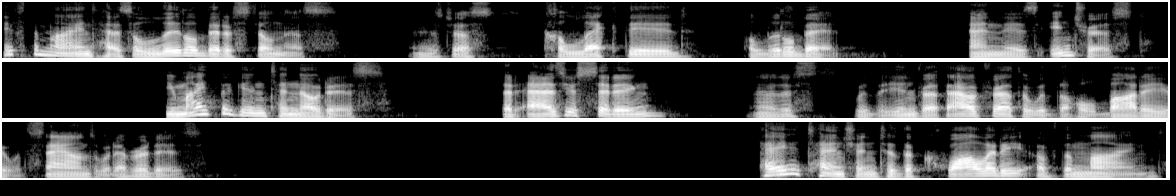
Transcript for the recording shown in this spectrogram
If the mind has a little bit of stillness and is just collected a little bit, and there's interest, you might begin to notice that as you're sitting, just with the in breath, out breath, or with the whole body, or with sounds, whatever it is, pay attention to the quality of the mind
